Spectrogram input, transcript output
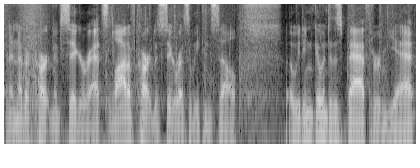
And another carton of cigarettes. A lot of carton of cigarettes that we can sell. Uh, we didn't go into this bathroom yet.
